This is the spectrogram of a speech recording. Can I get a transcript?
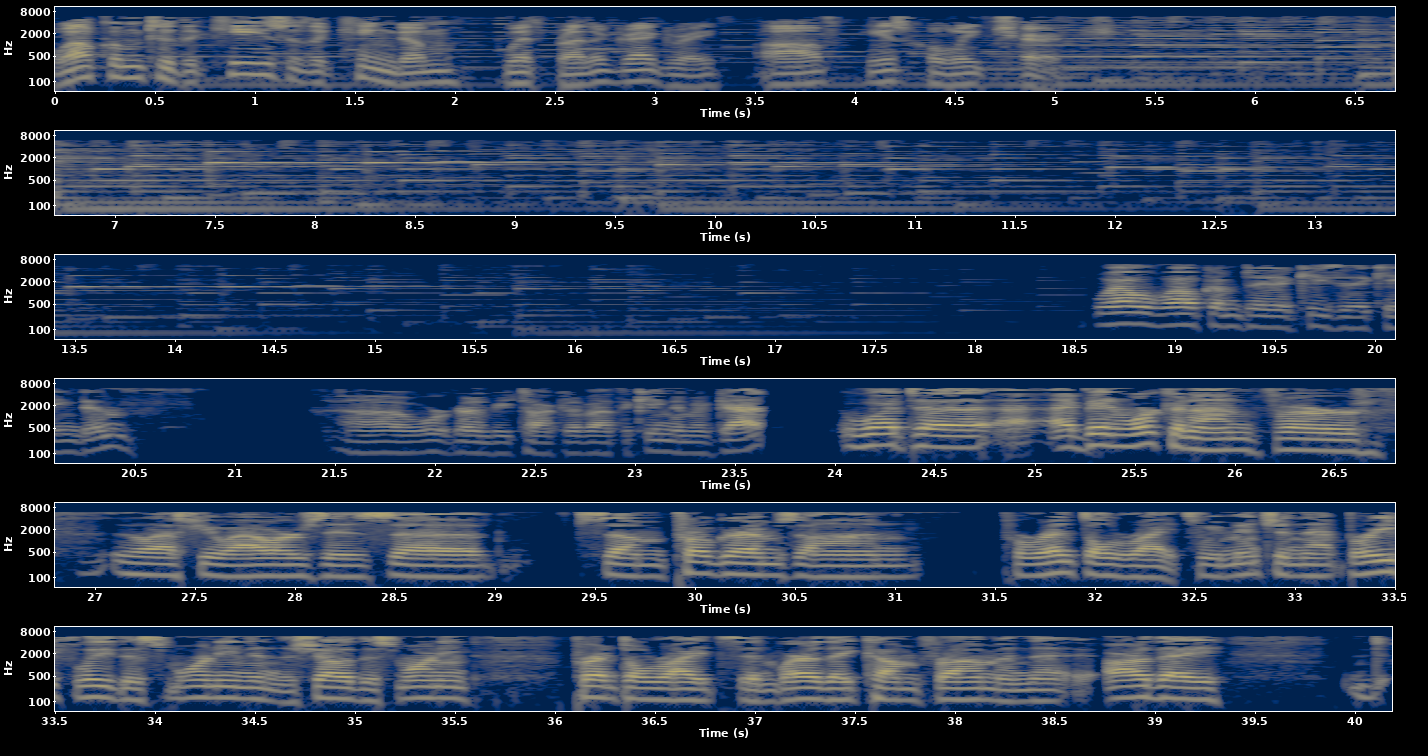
Welcome to the Keys of the Kingdom with Brother Gregory of His Holy Church. Well, welcome to Keys of the Kingdom. Uh, we're going to be talking about the Kingdom of God. What uh, I've been working on for the last few hours is uh, some programs on parental rights. We mentioned that briefly this morning in the show this morning, parental rights and where they come from and that, are they,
